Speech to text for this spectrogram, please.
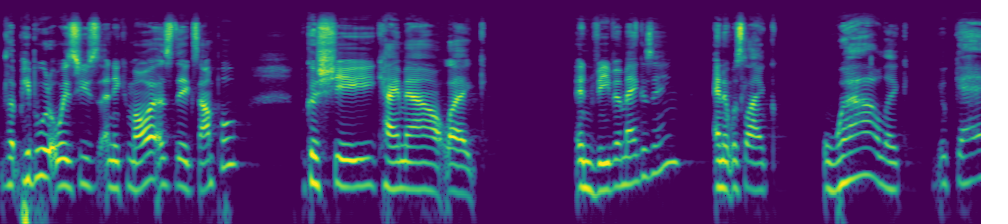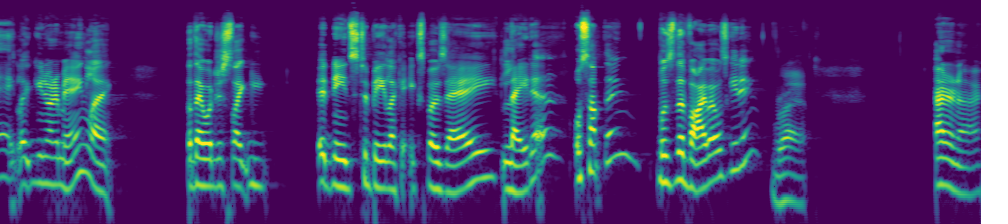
the people would always use Anika Moa as the example because she came out like in Viva magazine and it was like, wow, like you're gay. Like, you know what I mean? Like, but they were just like, you, it needs to be like an expose later or something was the vibe I was getting. Right. I don't know.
